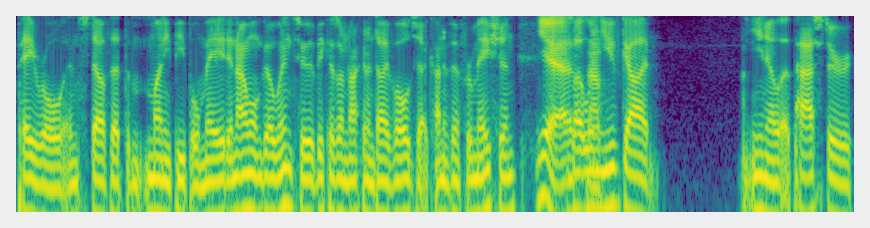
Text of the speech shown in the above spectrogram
payroll and stuff that the money people made and I won't go into it because I'm not going to divulge that kind of information Yeah, but when not- you've got you know a pastor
